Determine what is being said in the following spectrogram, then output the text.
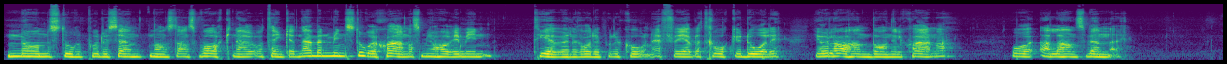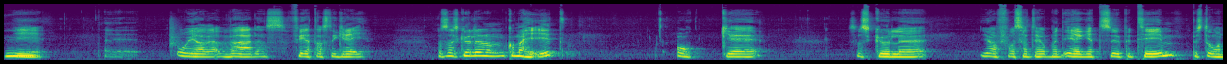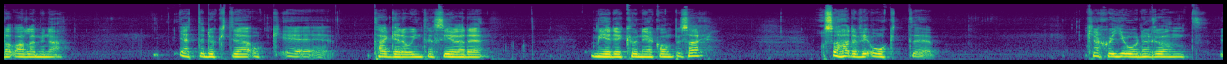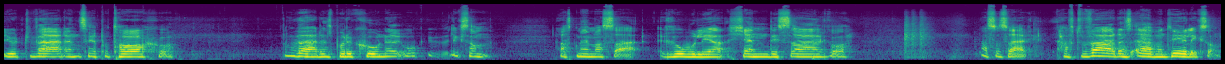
någon stor producent någonstans vaknar och tänker att nej men min stora stjärna som jag har i min tv eller radioproduktion är för jävla tråkig och dålig. Jag vill ha han Daniel Stjärna och alla hans vänner i eh, och göra världens fetaste grej. Och så skulle de komma hit och eh, så skulle jag få sätta ihop mitt eget superteam bestående av alla mina jätteduktiga och eh, taggade och intresserade mediekunniga kompisar. Och så hade vi åkt eh, kanske jorden runt, gjort världens reportage och världens produktioner och liksom haft med en massa roliga kändisar och alltså så här, haft världens äventyr liksom.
